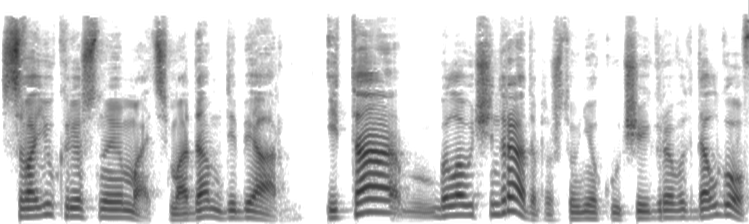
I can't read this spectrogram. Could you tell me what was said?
свою крестную мать, мадам де Биарн. И та была очень рада, потому что у нее куча игровых долгов.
